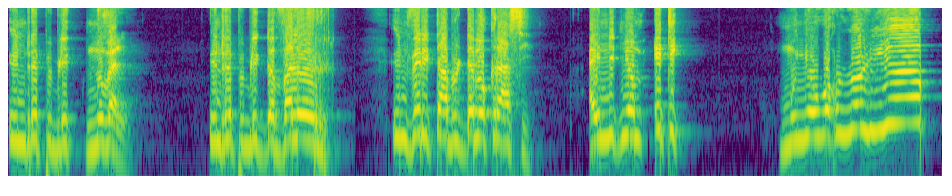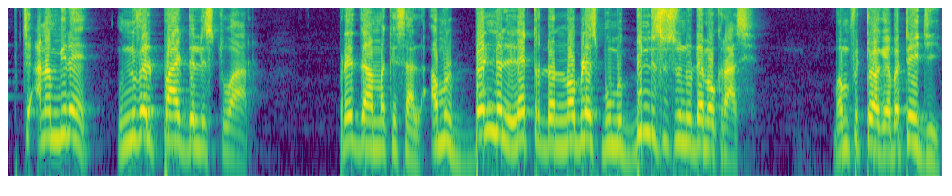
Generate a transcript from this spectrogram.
Une république nouvelle une république de valeur une véritable démocratie. Ay nit ñoom éthique. Mu ñëw wax loolu yëpp ci anam yu ne nouvelle page de l'histoire. Président Macky Sall amul benn lettre de noblesse bu mu bind ci sunu démocratie. Ba mu fi toogee ba tey jii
